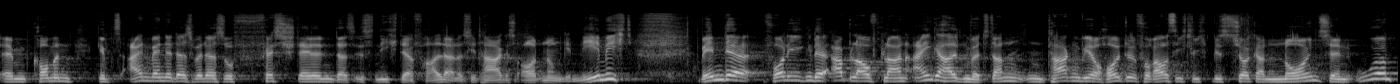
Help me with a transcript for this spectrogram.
ähm, kommen. Gibt es Einwände, dass wir das so feststellen? Das ist nicht der Fall. Dann ist die Tagesordnung genehmigt. Wenn der vorliegende Ablaufplan eingehalten wird, dann tagen wir heute voraussichtlich bis ca. 19 Uhr.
